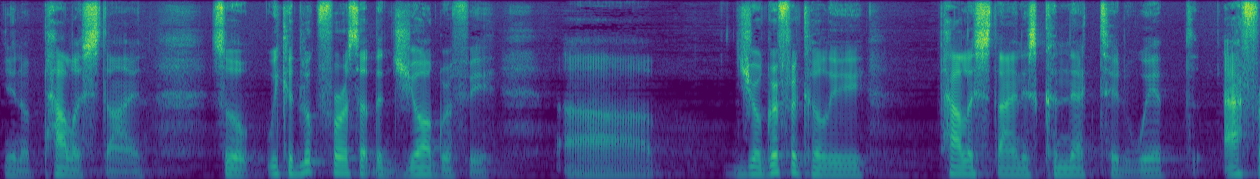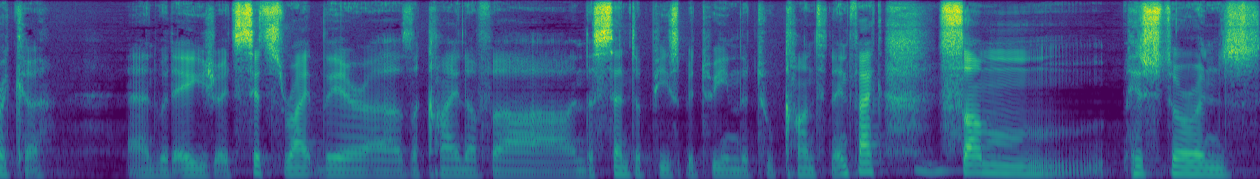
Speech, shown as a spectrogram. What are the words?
you know, Palestine. So we could look first at the geography uh, geographically, Palestine is connected with Africa and with Asia. It sits right there as a kind of uh, in the centerpiece between the two continents. In fact, mm-hmm. some historians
